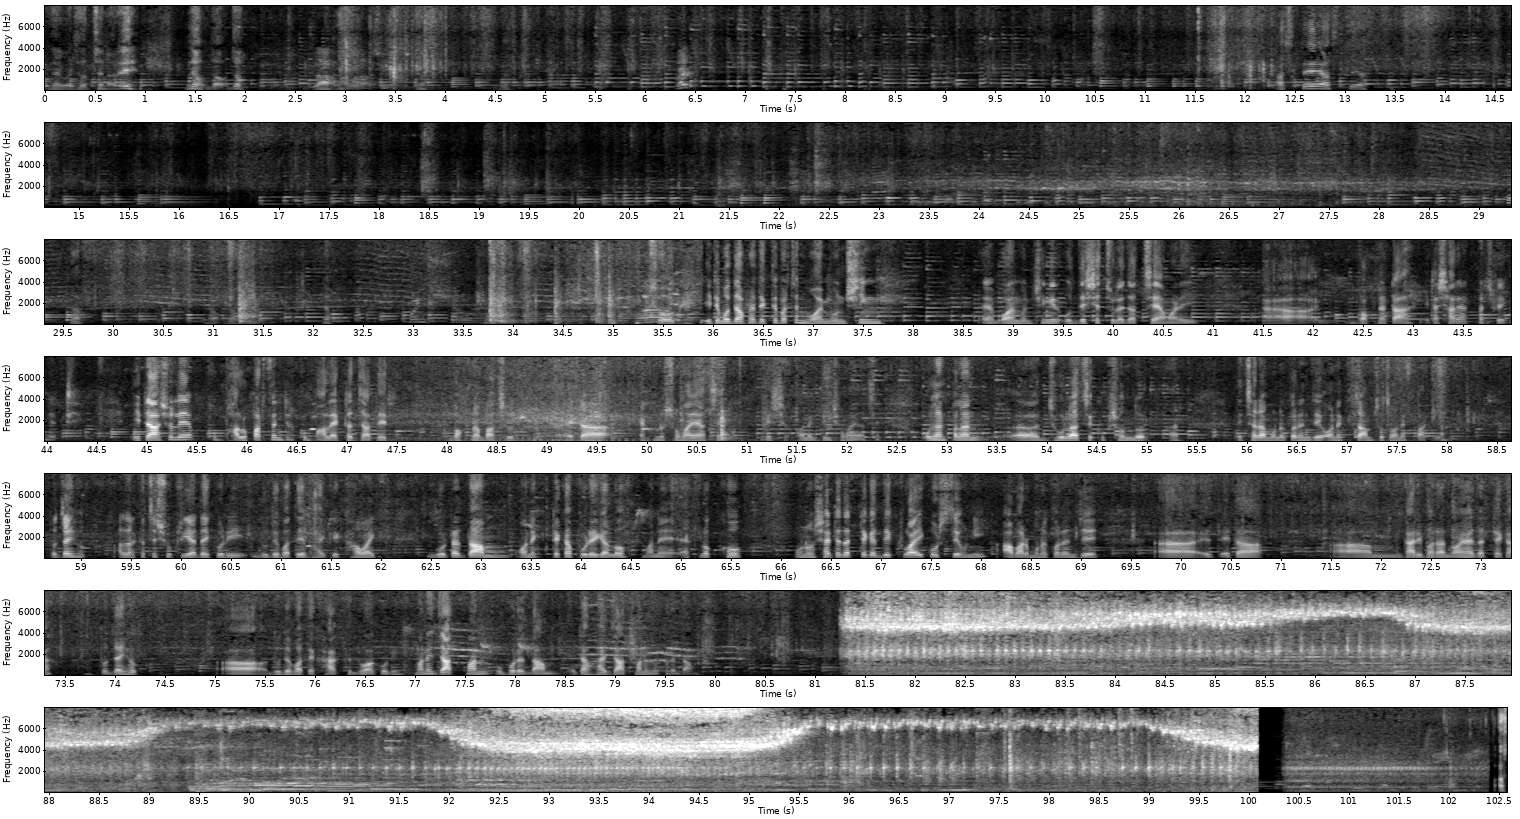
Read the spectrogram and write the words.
যাবে চাচ্ছে না রে। যাও যাও যাও। আস্তে আস্তে আস্তে। ইতিমধ্যে আপনারা দেখতে পাচ্ছেন ময়মনসিং ময়মনসিংহের উদ্দেশ্যে চলে যাচ্ছে আমার এই বকনাটা। এটা সাড়ে আট মাস প্রেগনেন্ট এটা আসলে খুব ভালো পার্সেন্টের খুব ভালো একটা জাতের বকনা বাছুর। এটা এখনও সময় আছে, বেশ অনেক দিন সময় আছে। উলান পালান ঝোল আছে খুব সুন্দর। আর এছাড়া মনে করেন যে অনেক চামচোচ, অনেক পাতলা। তো যাই হোক, আল্লাহর কাছে শুক্রিয়া আদায় করি, দুধে পাতে ভাইকে খাওয়াই। গোটার দাম অনেক টাকা পড়ে গেল মানে এক লক্ষ উনষাট হাজার টাকা দিয়ে ক্রয় করছে উনি। আবার মনে করেন যে এটা গাড়ি ভাড়া নয় হাজার টাকা। তো যাই হোক দুধে ভাতে খাক, দোয়া করি। মানে জাতমান উপরে দাম, এটা হয় জাতমানের উপরে দাম।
